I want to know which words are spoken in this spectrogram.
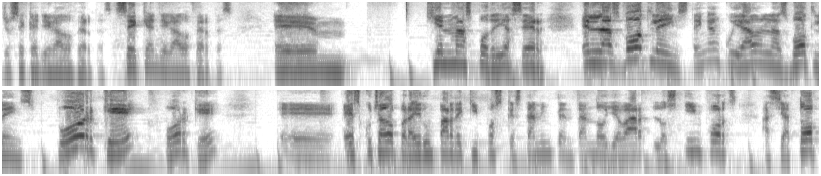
yo sé que han llegado ofertas, sé que han llegado ofertas. Em, ¿Quién más podría ser? En las bot lanes, tengan cuidado en las bot porque, porque eh, he escuchado por ahí de un par de equipos que están intentando llevar los imports hacia top,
